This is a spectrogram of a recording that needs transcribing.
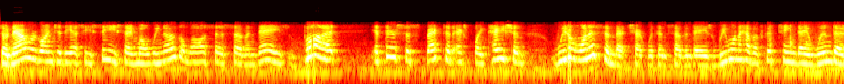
So now we're going to the SEC saying, well, we know the law says seven days, but if there's suspected exploitation, we don't want to send that check within seven days. We want to have a 15 day window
